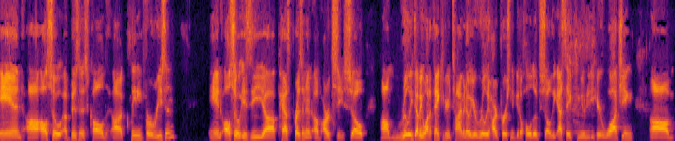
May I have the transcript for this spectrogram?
and uh, also a business called uh, Cleaning for a Reason, and also is the uh, past president of ARCSI. So, um, really, Debbie, I want to thank you for your time. I know you're a really hard person to get a hold of. So, the SA community here watching, um,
